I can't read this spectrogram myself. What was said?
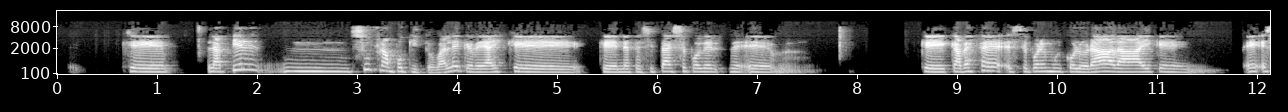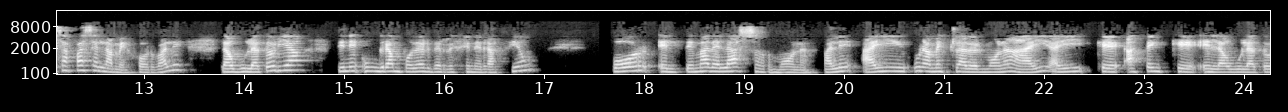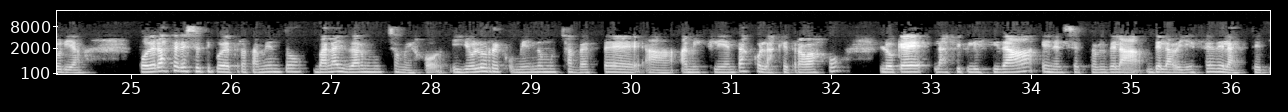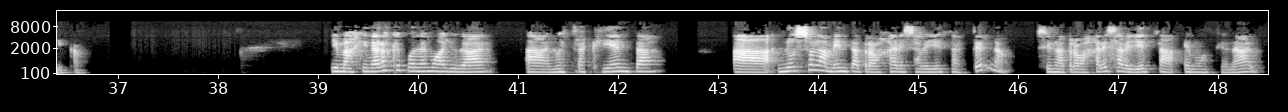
que la piel mm, sufra un poquito, ¿vale? Que veáis que, necesita ese poder, eh, que, a veces se pone muy colorada y que e, esa fase es la mejor, ¿vale? La ovulatoria tiene un gran poder de regeneración por el tema de las hormonas, ¿vale? Hay una mezcla de hormonas ahí, ahí que hacen que en la ovulatoria poder hacer ese tipo de tratamiento van a ayudar mucho mejor. Y yo lo recomiendo muchas veces a, mis clientas con las que trabajo, lo que es la ciclicidad en el sector de la, de la belleza y de la estética. Imaginaros que podemos ayudar a nuestras clientas no solamente a trabajar esa belleza externa, sino a trabajar esa belleza emocional.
